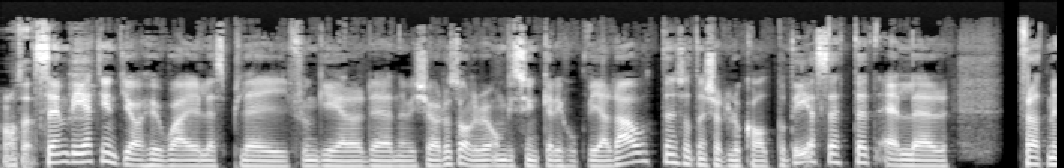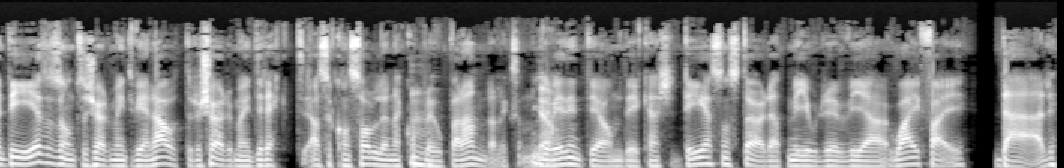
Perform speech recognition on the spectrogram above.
på något sätt. Sen vet ju inte jag hur Wireless Play fungerade när vi körde hos Oliver. Om vi synkade ihop via routern så att den körde lokalt på det sättet. Eller för att med DS och sånt så körde man inte via en router, då körde man ju direkt, alltså konsolerna kopplade mm. ihop varandra. Liksom. Ja. Jag vet inte jag om det är kanske det som störde att vi gjorde det via wifi där.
